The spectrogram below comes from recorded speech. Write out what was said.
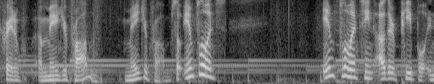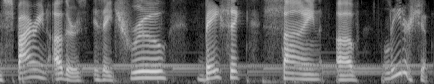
create a, a major problem. Major problem. So influence influencing other people, inspiring others is a true basic sign of leadership.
